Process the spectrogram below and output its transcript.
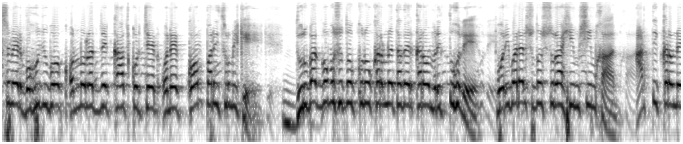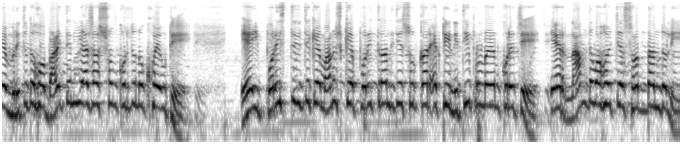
আসামের বহু যুবক অন্য রাজ্যে কাজ করছেন অনেক কম পারিশ্রমিকে। দুর্ভাগ্যবশত কোনো কারণে তাদের কারও মৃত্যু হলে পরিবারের সদস্যরা হিমশিম খান। আর্থিক কারণে মৃতদেহ বাড়িতে নিয়ে আসা সংকটজনক হয়ে ওঠে। এই পরিস্থিতি থেকে মানুষকে পরিত্রাণ দিতে সরকার একটি নীতি প্রণয়ন করেছে। এর নাম দেওয়া হয়েছে শ্রদ্ধাঞ্জলি।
